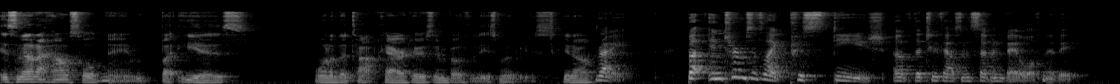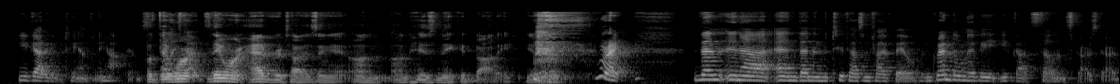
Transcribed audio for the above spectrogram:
is not a household name, but he is one of the top characters in both of these movies. You know, right. But in terms of like prestige of the 2007 Beowulf movie, you got to give it to Anthony Hopkins. but they least I would weren't. They weren't advertising it on on his naked body. You know, right. Then in a and then in the 2005 Beowulf and Grendel movie, you've got Stellan Skarsgård.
